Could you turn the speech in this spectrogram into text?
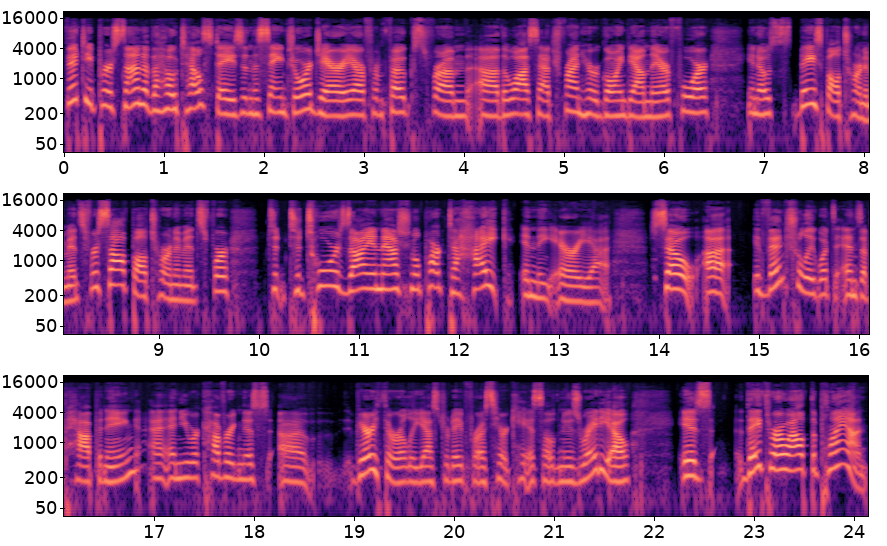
fifty percent of the hotel stays in the St. George area are from folks from uh, the Wasatch Front who are going down there for." you know, baseball tournaments, for softball tournaments, for to, to tour Zion National Park, to hike in the area. So uh, eventually, what ends up happening, and you were covering this uh, very thoroughly yesterday for us here at KSL News Radio, is they throw out the plan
